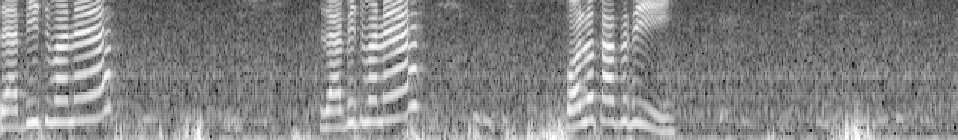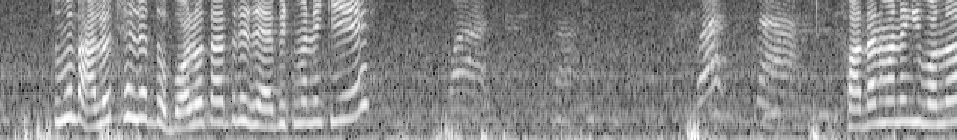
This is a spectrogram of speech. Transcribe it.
র্যাবিট মানে? র্যাবিট মানে? বলো তাড়াতাড়ি। তুমি ভালো ছেলে তো, বলো তাড়াতাড়ি র্যাবিট মানে কি? ফাদার মানে কি বলো?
